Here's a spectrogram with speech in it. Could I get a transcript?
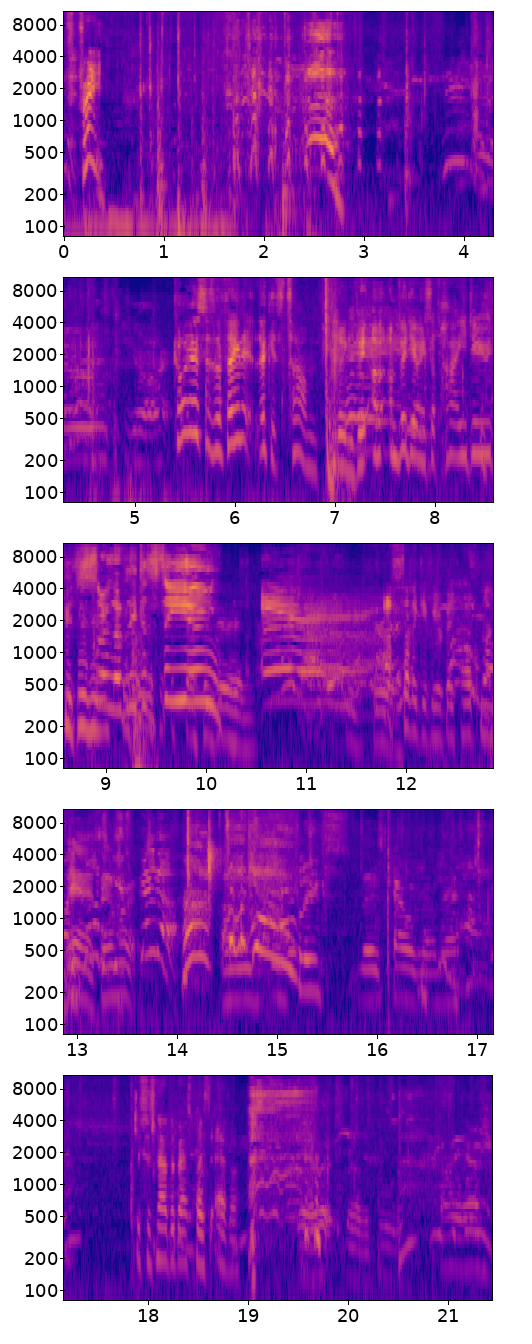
It's pretty. Cool, this is the thing. Look, it's Tom. I'm, doing vi- I'm, I'm videoing stuff. Hi, dude. It's so lovely to see you. I'll start to give you a big hug. and then- Yeah, don't worry. Doggo! Flukes, there's cows around there. This is now the best place ever. Yeah, that's rather cool. Hey,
